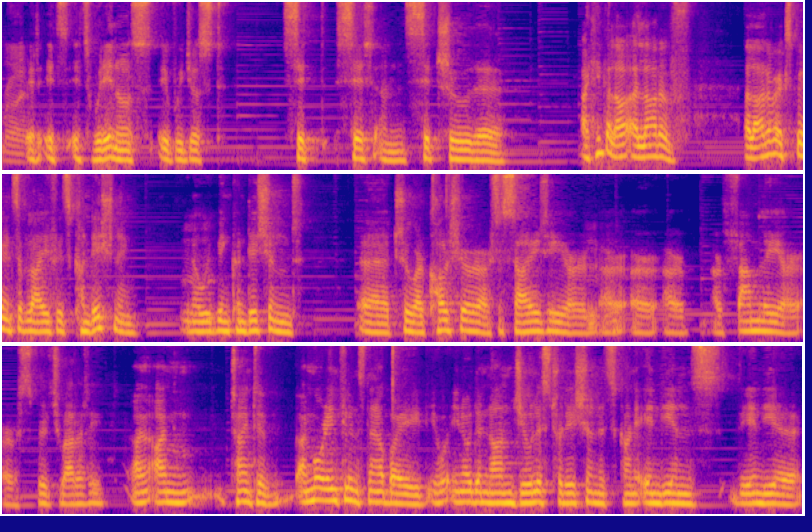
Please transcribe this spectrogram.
right It, it's it's within us if we just sit sit and sit through the. I think a lot a lot of a lot of our experience of life is conditioning. You know, we've been conditioned uh, through our culture, our society, our our our, our, our family, our, our spirituality. I, I'm trying to. I'm more influenced now by you know, the non-dualist tradition. It's kind of Indians, the India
